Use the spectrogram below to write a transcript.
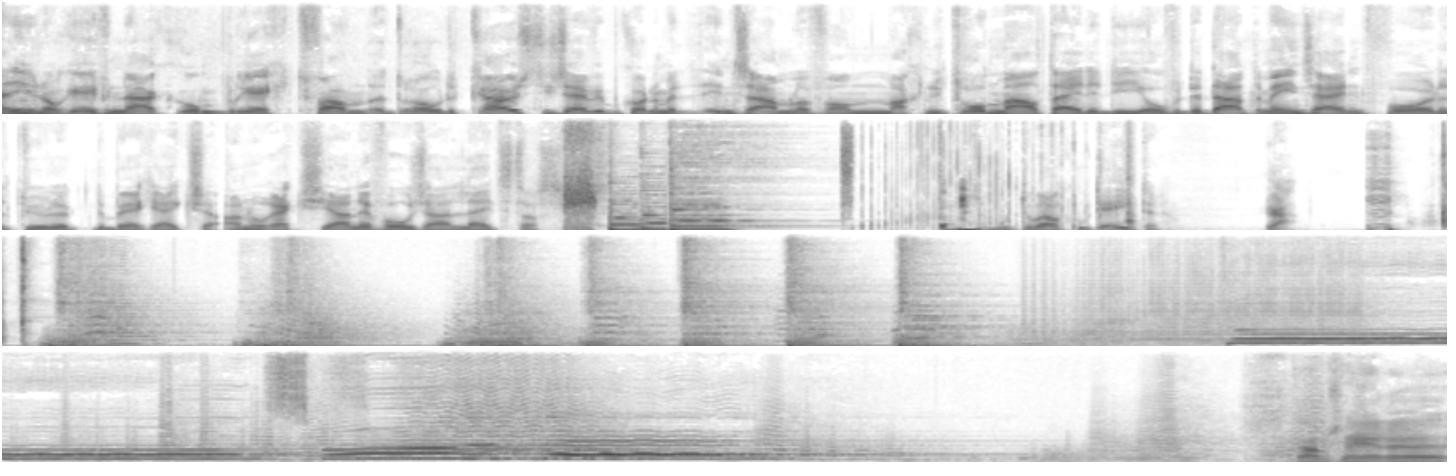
En hier nog even nagekomen bericht van het Rode Kruis. Die zijn weer begonnen met het inzamelen van magnetronmaaltijden die over de datum heen zijn. Voor natuurlijk de Bergijkse anorexia nervosa leidsters. Ze moeten wel goed eten. Ja. Dames en heren,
